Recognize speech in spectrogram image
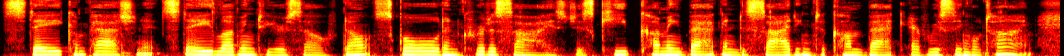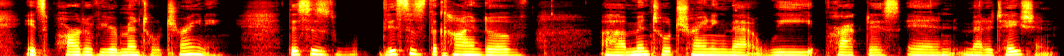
stay compassionate, stay loving to yourself. Don't scold and criticize. Just keep coming back and deciding to come back every single time. It's part of your mental training. This is, this is the kind of uh, mental training that we practice in meditation.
